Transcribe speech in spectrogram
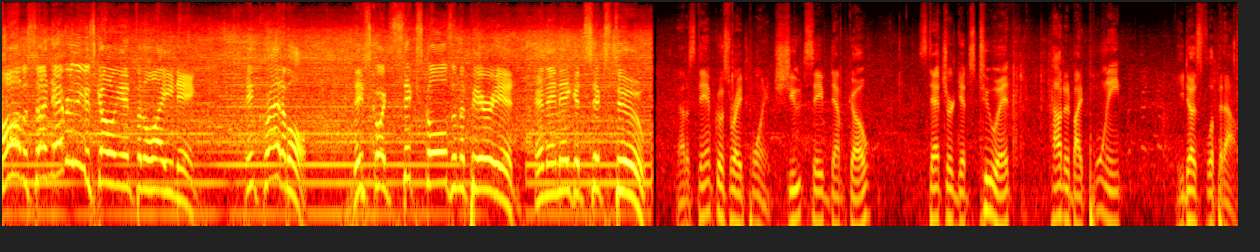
All of a sudden, everything is going in for the Lightning. Incredible. They've scored six goals in the period, and they make it 6 2. Now to Stamkos' right point. Shoot, save Demko. Stecher gets to it, pounded by Point. He does flip it out.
